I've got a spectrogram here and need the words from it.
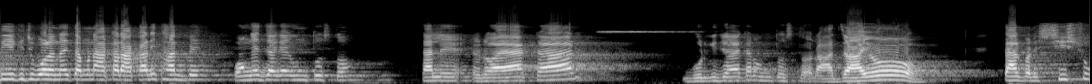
দিয়ে কিছু বলে নাই, তার মানে আকার আকারই থাকবে কঙের জায়গায় উন্তস্ত তাহলে রয়াকার, বর্গী জয়াকার উন্তস্ত রাজায় তারপরে শিশু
